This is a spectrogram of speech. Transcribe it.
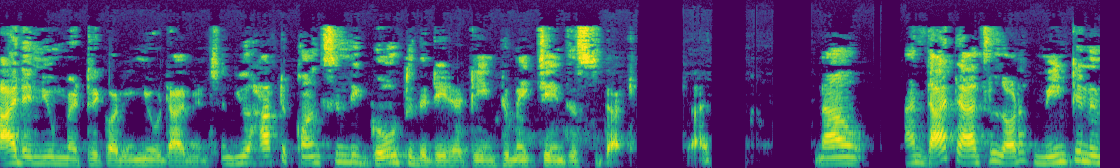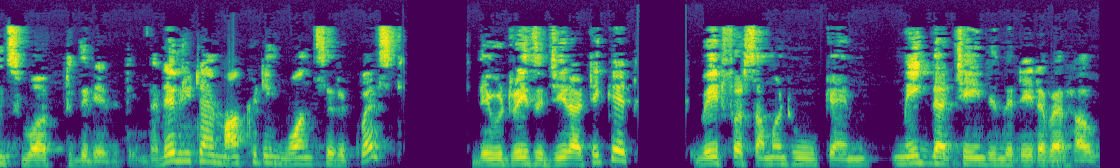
add a new metric or a new dimension. You have to constantly go to the data team to make changes to that. Right? Now, and that adds a lot of maintenance work to the data team. That every time marketing wants a request, they would raise a Jira ticket, wait for someone who can make that change in the data warehouse,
